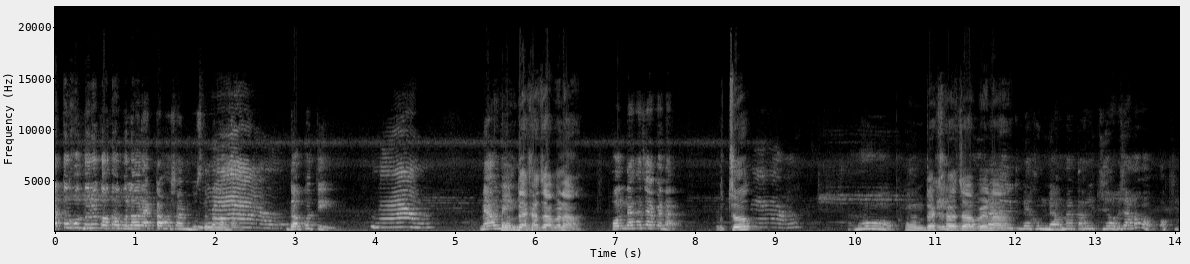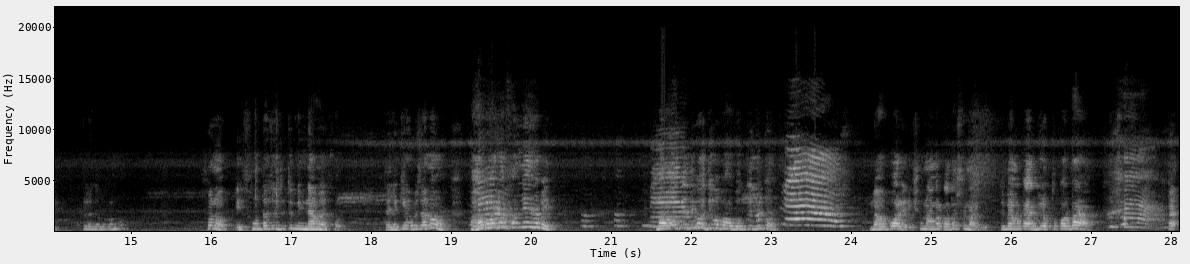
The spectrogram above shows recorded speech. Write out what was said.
এতক্ষণ ধরে কথা বলে আর একটা ভাষা আমি বুঝতে পারলাম না। দপতি। ম্যাও দেখা যাবে না। ফোন দেখা যাবে না। বুঝছ? নো। ফোন দেখা যাবে না। তুমি এখন নাও না তাহলে কি হবে জানো? ও কি খুলে গেল কেন? শোনো এই ফোনটা যদি তুমি নাও এখন তাহলে কি হবে জানো? ভাবটা ফোন নিয়ে যাবে। ভাবকে দিব দিব ভাবকে দিব। নাও পরে শোনো আমার কথা শোনা আগে। তুমি আমাকে আর বিরক্ত করবা? হ্যাঁ।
